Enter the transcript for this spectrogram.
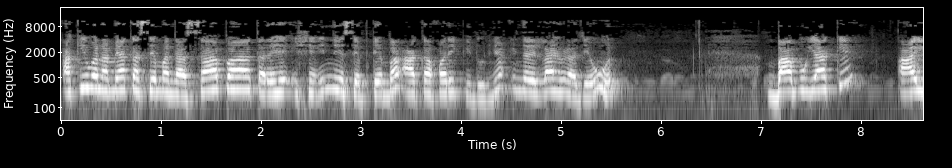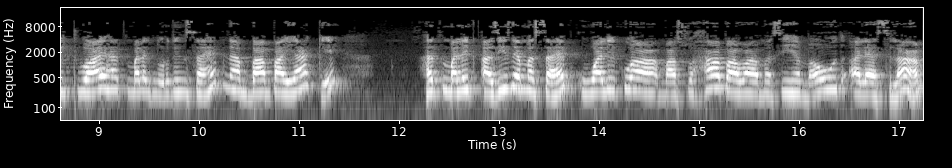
Akiwa na miaka themani na saba tarehe ishirini septemba akafariki dunia. Inna lillahi rajiun. Babu yake aitwaye hat malik saheb na baba yake hat malik aziz ahmad saheb walikuwa masahaba wa masihi maud alah ssalam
